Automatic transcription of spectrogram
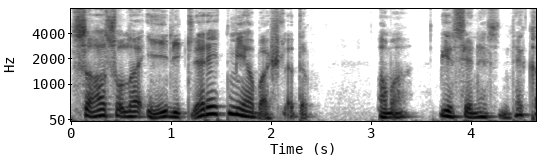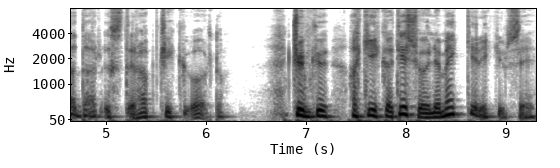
sağa sola iyilikler etmeye başladım. Ama bilseniz ne kadar ıstırap çekiyordum. Çünkü hakikati söylemek gerekirse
